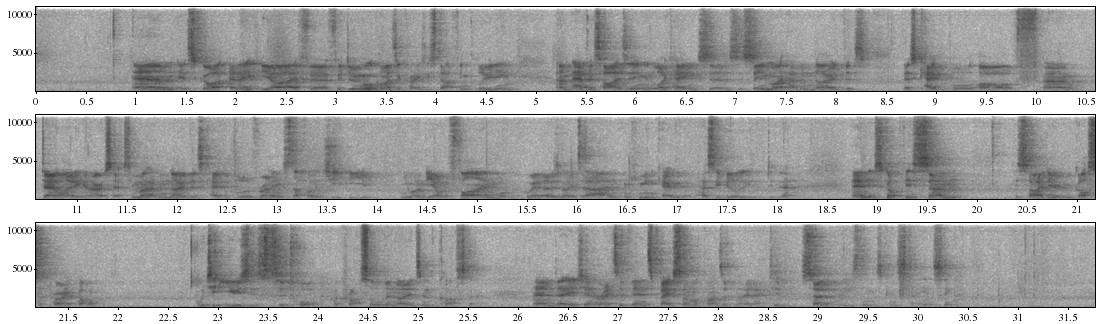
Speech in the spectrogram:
Um, it's got an API for, for doing all kinds of crazy stuff, including um, advertising and locating services. So you might have a node that's, that's capable of um, downloading RSS. You might have a node that's capable of running stuff on the GPU. And you want to be able to find what, where those nodes are and, and communicate with it. It has the ability to do that. And it's got this, um, this idea of a gossip protocol, which it uses to talk across all the nodes in the cluster. And uh, it generates events based on all kinds of node activity so that these things can stay in sync.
